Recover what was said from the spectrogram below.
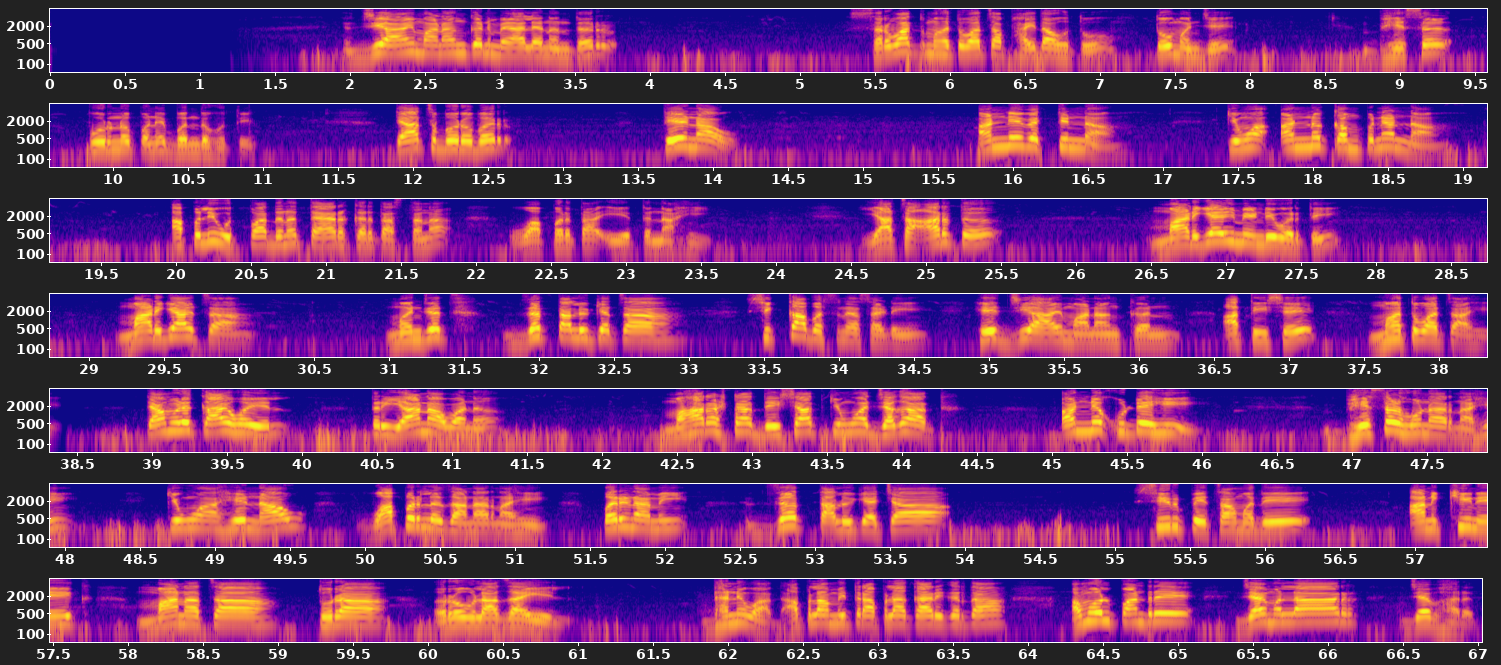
जे आय मानांकन मिळाल्यानंतर सर्वात महत्त्वाचा फायदा होतो तो म्हणजे भेसळ पूर्णपणे बंद होते. त्याचबरोबर ते नाव अन्य व्यक्तींना किंवा अन्य कंपन्यांना आपली उत्पादनं तयार करत असताना वापरता येत नाही. याचा अर्थ माडग्याळी मेंढीवरती माडग्याळचा म्हणजेच जत तालुक्याचा शिक्का बसण्यासाठी हे जी आय मानांकन अतिशय महत्त्वाचं आहे. त्यामुळे काय होईल? तर या नावानं महाराष्ट्रात देशात किंवा जगात अन्य कुठेही भेसळ होणार नाही किंवा हे नाव वापरलं जाणार नाही. परिणामी जत तालुक्याच्या शिरपेचामध्ये आणखीन एक मानाचा तुरा रोवला जाईल. धन्यवाद. आपला मित्र आपला कार्यकर्ता अमोल पांढरे. जय मल्हार. जय भारत.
